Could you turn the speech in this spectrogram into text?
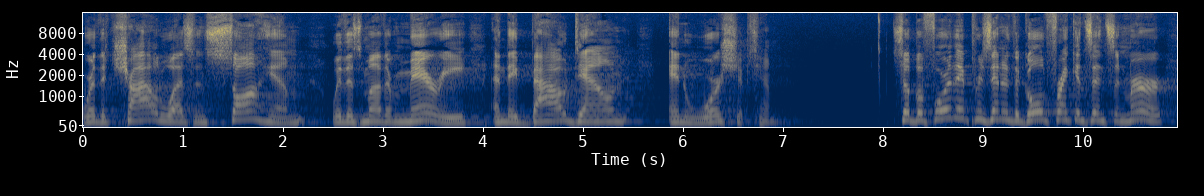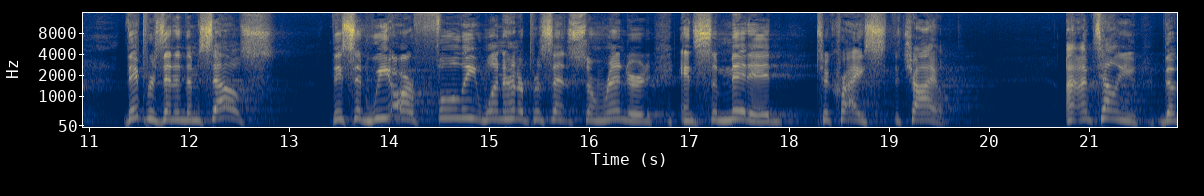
where the child was and saw him with his mother Mary, and they bowed down and worshiped him. So before they presented the gold, frankincense, and myrrh, they presented themselves. They said, We are fully 100% surrendered and submitted to Christ, the child. I'm telling you, the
